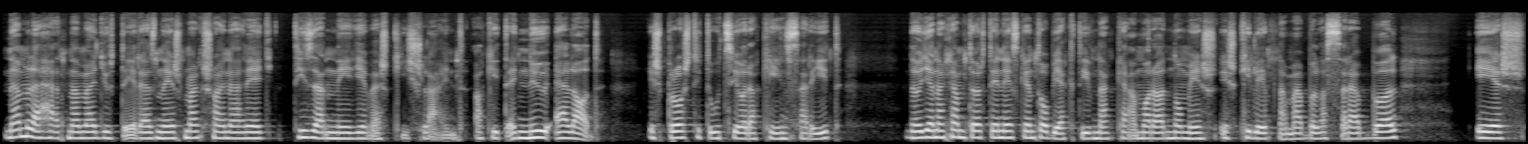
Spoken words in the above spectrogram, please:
nem lehet nem együtt érezni és megsajnálni egy 14 éves kislányt, akit egy nő elad, és prostitúcióra kényszerít, de ugye nekem történészként objektívnek kell maradnom, és, és kilépnem ebből a szerepből, és,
